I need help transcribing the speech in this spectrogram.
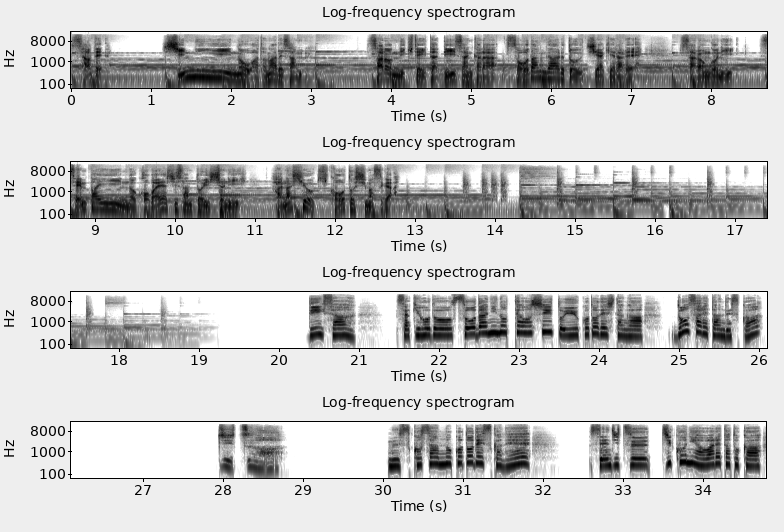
さて、新任委員の渡辺さん。サロンに来ていた D さんから相談があると打ち明けられ、サロン後に先輩委員の小林さんと一緒に話を聞こうとしますが、D さん、先ほど相談に乗ってほしいということでしたが、どうされたんですか？実は、息子さんのことですかね？先日、事故に遭われたとか、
